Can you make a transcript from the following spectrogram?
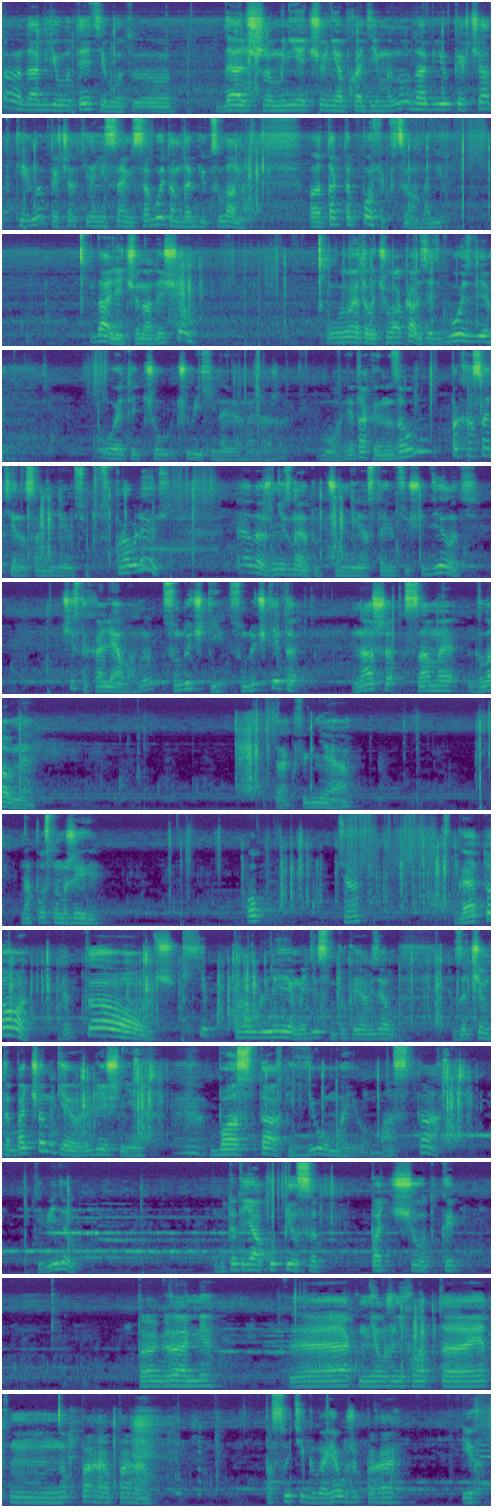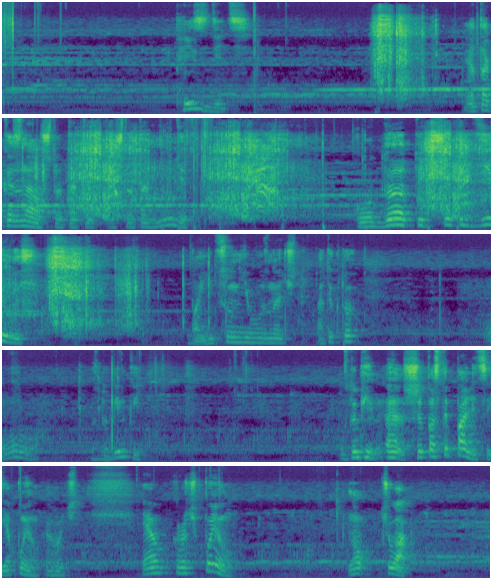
А, добью вот эти вот. Э, дальше мне что необходимо? Ну, добью перчатки. Но перчатки они сами собой там добьются. Ладно. А, Так-то пофиг в целом на них. Далее, что надо еще? У этого чувака взять гвозди. У этой чу чувихи, наверное, даже. Вот, я так ее назову. Ну, по красоте, на самом деле, я все тут справляюсь. Я даже не знаю, тут что мне остается еще делать. Чисто халява. Ну, сундучки. Сундучки это наше самое главное. Так, фигня. На постном жире. Оп. Все. Готово? Готово. Какие проблемы. Единственное, только я взял зачем-то бочонки лишние. Бастард. Ё-моё, бастард. Ты видел? Вот это я окупился по четкой программе. Так, у меня уже не хватает. Ну, пора, пора по сути говоря, уже пора их пиздить. Я так и знал, что так, что так будет. Куда ты? Что ты делаешь? Боится он его, значит. А ты кто? О, с дубинкой? С дубинкой. А, шипастый палец, я понял, короче. Я, короче, понял. Ну, чувак,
